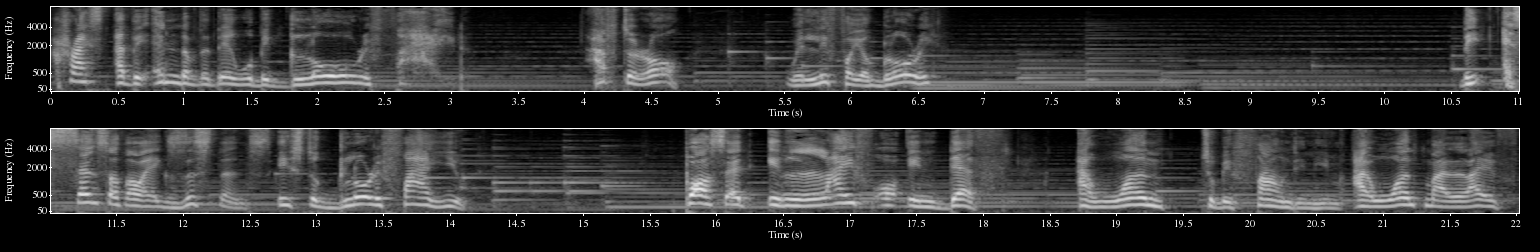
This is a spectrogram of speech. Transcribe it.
Christ, at the end of the day will be glorified. After all, we live for your glory. The essence of our existence is to glorify you. Paul said, In life or in death, I want to be found in Him. I want my life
